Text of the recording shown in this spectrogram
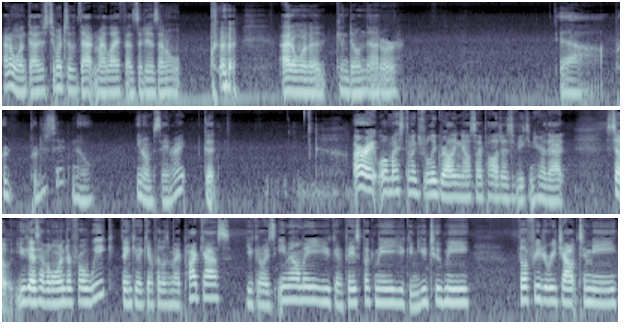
I don't want that. There's too much of that in my life as it is. I don't I don't want to condone that or yeah, pro- produce it? No. You know what I'm saying, right? Good. All right, well, my stomach's really growling now, so I apologize if you can hear that. So, you guys have a wonderful week. Thank you again for listening to my podcast. You can always email me, you can Facebook me, you can YouTube me. Feel free to reach out to me.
